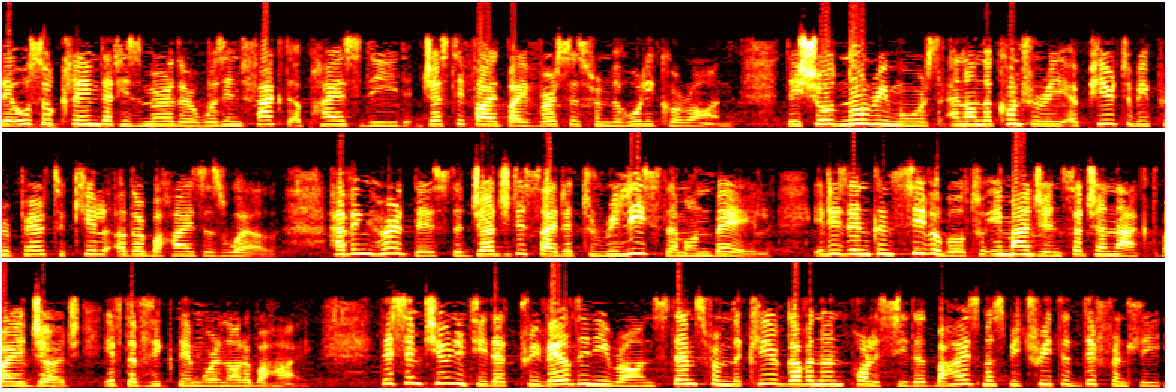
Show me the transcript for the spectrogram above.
They also claimed that his murder was in fact a pious deed justified by verses from the Holy Quran. They showed no remorse and on the contrary appeared to be prepared to kill other Baha'is as well. Having heard this, the judge decided to release them on bail. It is inconceivable to imagine such an act by a judge if the victim were not a Baha'i. This impunity that prevails in Iran stems from the clear government policy that Baha'is must be treated differently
